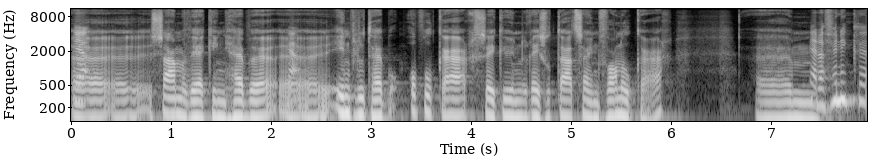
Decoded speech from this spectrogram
Ja. eh, samenwerking hebben, eh, invloed hebben op elkaar, zeker een resultaat zijn van elkaar. Ehm, Ja, dat vind ik eh,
